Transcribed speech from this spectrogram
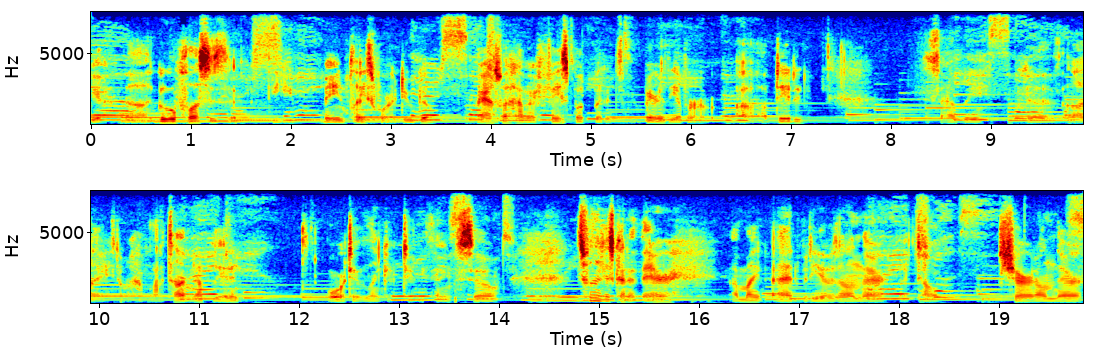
Yeah, uh, Google Plus is the, the main place where I do go. I also have a Facebook, but it's barely ever uh, updated. Sadly, because I don't have a lot of time to update it or to link it to anything. So it's really just kind of there. I might add videos on there, like I'll share it on there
